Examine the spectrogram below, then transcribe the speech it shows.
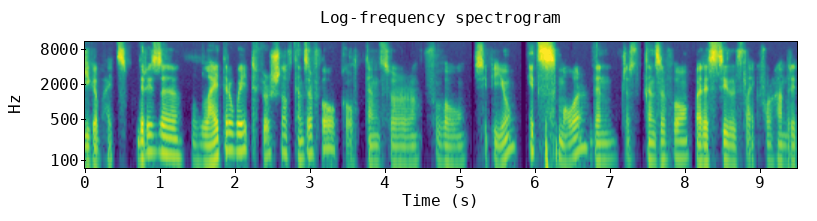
gigabytes. There is a lighter weight version of TensorFlow called TensorFlow CPU. It's smaller than just TensorFlow, but it still is like 400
